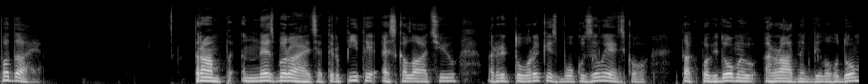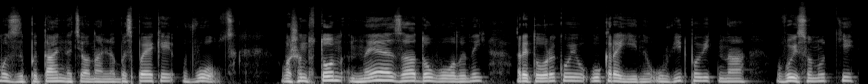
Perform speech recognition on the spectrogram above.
Падає. Трамп не збирається терпіти ескалацію риторики з боку Зеленського, так повідомив радник Білого Дому з питань національної безпеки Волц. Вашингтон не задоволений риторикою України у відповідь на висунуті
